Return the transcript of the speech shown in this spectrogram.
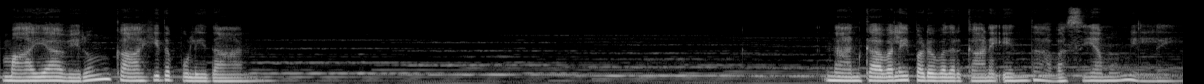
மாயா வெறும் காகித புலிதான். நான் கவலைப்படுவதற்கான எந்த அவசியமும் இல்லை.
